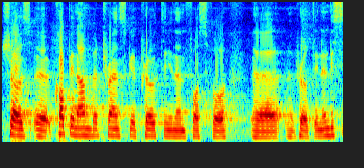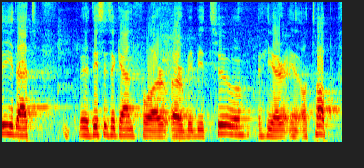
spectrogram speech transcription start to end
shows uh, copy number, transcript protein, and phospho uh, protein. And we see that uh, this is again for ERBB2 here in, on top.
